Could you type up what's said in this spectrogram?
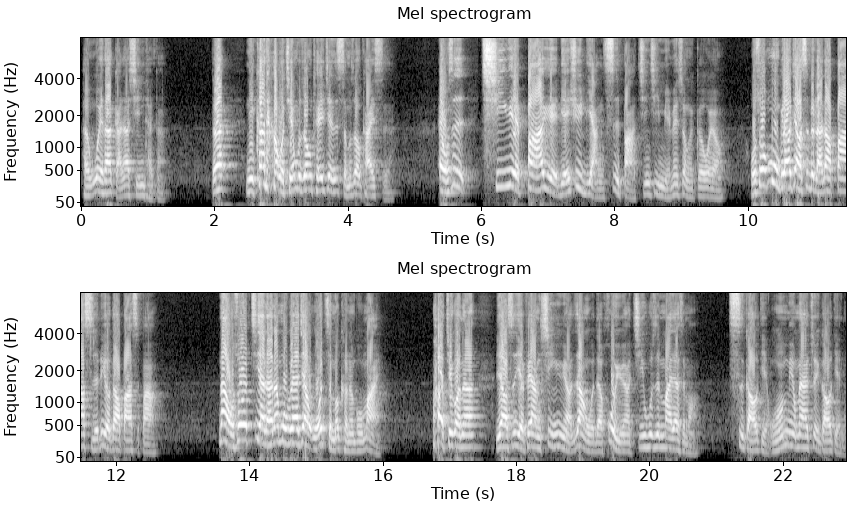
很为他感到心疼啊，对吧？你看到我节目中推荐是什么时候开始？哎，我是七月、八月连续两次把经济免费送给各位哦。我说目标价是不是来到八十六到八十八？那我说既然来到目标价，我怎么可能不卖？啊，结果呢，李老师也非常幸运啊，让我的货源啊几乎是卖在什么次高点，我们没有卖在最高点的。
